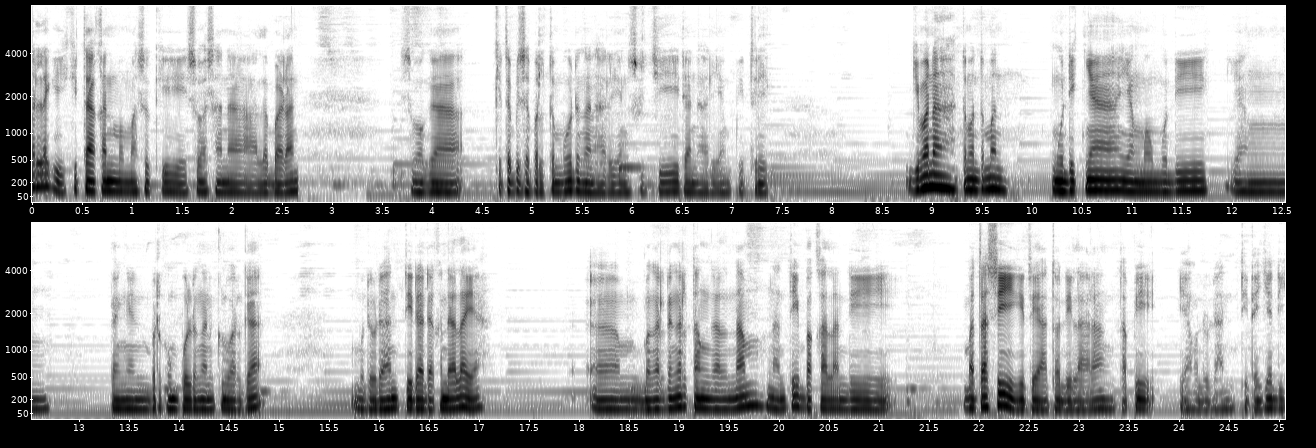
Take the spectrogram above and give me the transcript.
hari lagi kita akan memasuki suasana lebaran. Semoga kita bisa bertemu dengan hari yang suci dan hari yang fitri. Gimana teman-teman? Mudiknya yang mau mudik, yang pengen berkumpul dengan keluarga, mudah-mudahan tidak ada kendala ya um, dengar-dengar tanggal 6 nanti bakalan dibatasi gitu ya atau dilarang tapi ya mudah-mudahan tidak jadi.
